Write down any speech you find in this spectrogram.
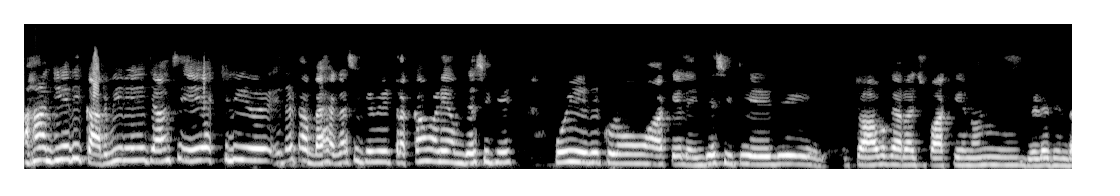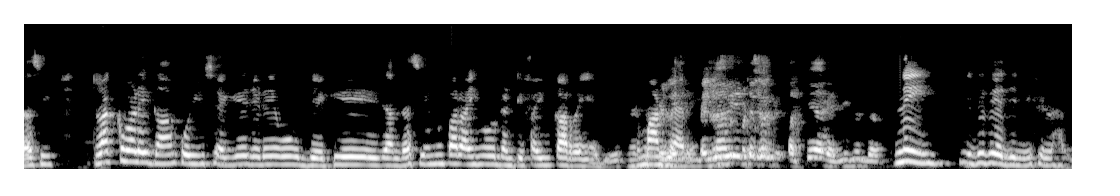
ਹਾਂਜੀ ਇਹਦੀ ਕਰ ਵੀ ਰਹੇ ਜਾਂ ਸੀ ਇਹ ਐਕਚੁਅਲੀ ਇਹਦਾ ਢਾਬਾ ਹੈਗਾ ਸੀ ਜਿਵੇਂ ਟਰੱਕਾਂ ਵਾਲੇ ਆਉਂਦੇ ਸੀਗੇ ਕੋਈ ਇਹਦੇ ਕੋਲੋਂ ਆ ਕੇ ਲੈਂਦੇ ਸੀ ਤੇ ਇਹਦੇ ਚਾਹ ਵਗੈਰਾ ਚ ਪਾ ਕੇ ਉਹਨਾਂ ਨੂੰ ਜਿਹੜੇ ਦਿੰਦਾ ਸੀ। ਟਰੱਕ ਵਾਲੇ ਗਾਂ ਕੋਈ ਸੀਗੇ ਜਿਹੜੇ ਉਹ ਦੇ ਕੇ ਜਾਂਦਾ ਸੀ ਇਹਨੂੰ ਪਰ ਅਸੀਂ ਉਹ ਆਇਡੈਂਟੀਫਾਈ ਕਰ ਰਹੇ ਹਾਂ ਜੀ ਰਿਮਾਂਡ ਲੈ ਰਹੇ ਹਾਂ। ਪਹਿਲਾਂ ਵੀ ਪਰਚੇ ਹੈਗੇ ਜੀ ਕੋਈ? ਨਹੀਂ ਇਹਦੇ ਤੇ ਅਜੇ ਨਹੀਂ ਫਿਲਹਾਲ।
